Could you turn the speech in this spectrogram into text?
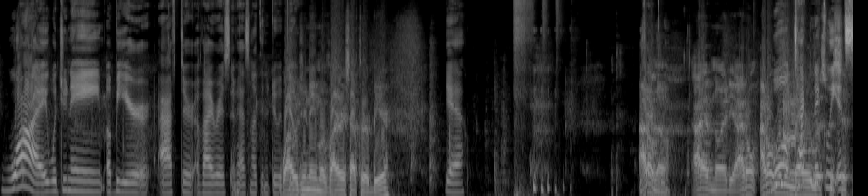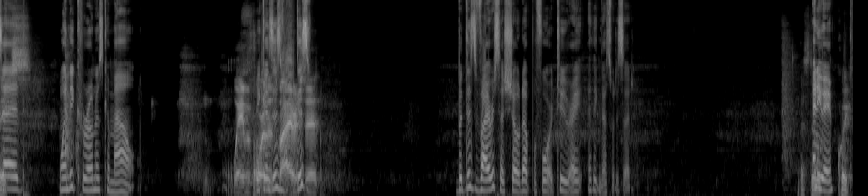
Why would you name a beer after a virus if it has nothing to do with it? Why beer? would you name a virus after a beer? Yeah. I don't know. I have no idea. I don't. I don't Well, really know the technically, it said when did Coronas come out? Way before Because this this- virus this- did. But this virus has showed up before too, right? I think that's what it said. Let's do a Anyway, quick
